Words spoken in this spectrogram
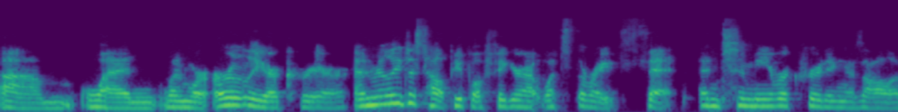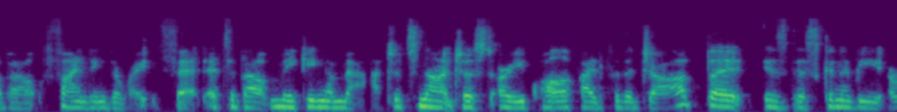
um, when when we're earlier career, and really just help people figure out what's the right fit. And to me, recruiting is all about finding the right fit. It's about making a match. It's not just are you qualified for the job, but is this going to be a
